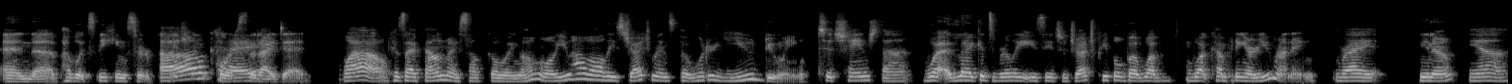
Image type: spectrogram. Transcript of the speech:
and uh, public speaking certification course that i did Wow. because i found myself going oh well you have all these judgments but what are you doing To change that. what like it's really easy to judge people but what what company are you running Right. you know Yeah.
